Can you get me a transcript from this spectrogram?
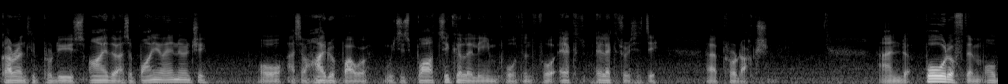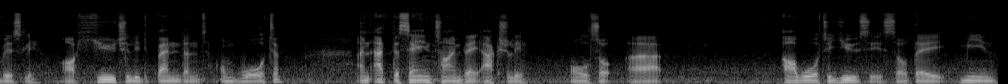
currently produced either as a bioenergy or as a hydropower, which is particularly important for elect electricity uh, production. And both of them obviously are hugely dependent on water and at the same time they actually also uh, are water uses, so they mean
